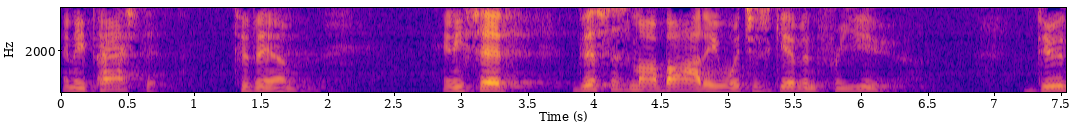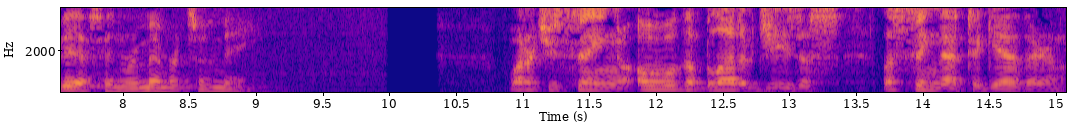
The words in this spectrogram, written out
And he passed it to them. And he said, This is my body, which is given for you. Do this in remembrance of me. Why don't you sing, Oh, the blood of Jesus? Let's sing that together.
